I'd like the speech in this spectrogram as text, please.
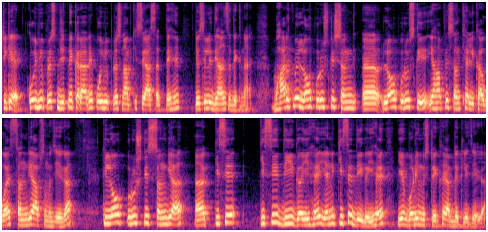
ठीक है? कोई भी प्रश्न जितने करा रहे कोई भी प्रश्न आपकी से आ सकते हैं तो इसलिए ध्यान से देखना है। भारत में लौह पुरुष की संग लौह पुरुष की यहाँ पे संख्या लिखा हुआ है, संज्ञा आप समझिएगा कि लौह पुरुष की संज्ञा किसे किसे दी गई है, यानी किसे दी गई है, ये बड़ी मिस्टेक है, आप देख लीजिएगा।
